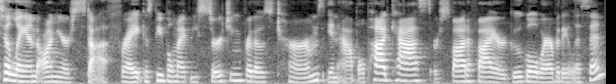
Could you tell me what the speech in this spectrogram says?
to land on your stuff, right? Because people might be searching for those terms in Apple Podcasts or Spotify or Google, wherever they listen.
